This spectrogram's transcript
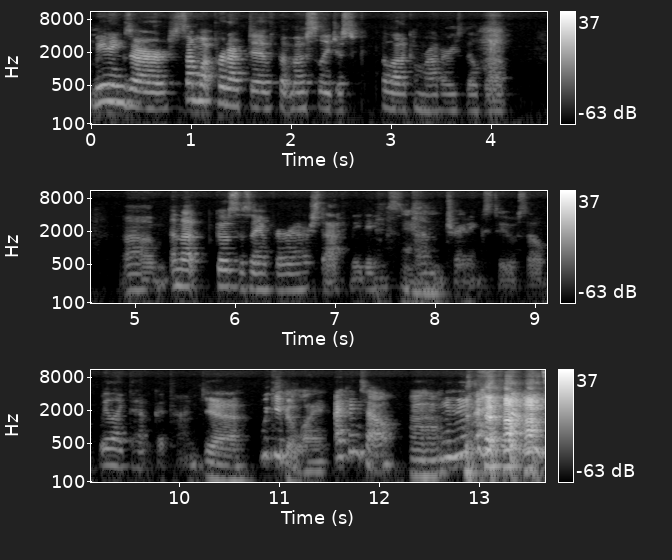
meetings are somewhat productive, but mostly just a lot of camaraderie is built up. Um, and that goes the same for our staff meetings and trainings too. So we like to have a good time. Yeah, we keep it light. I can tell. Mhm. Mhm. I can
